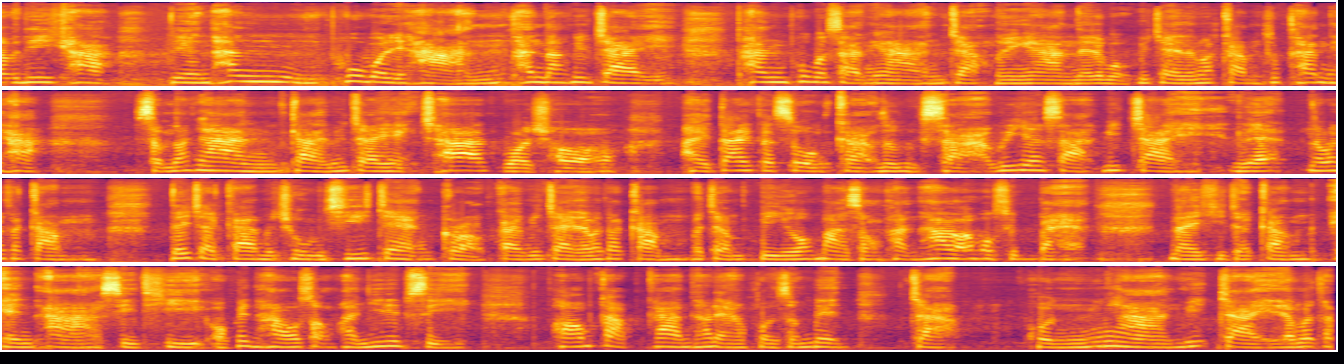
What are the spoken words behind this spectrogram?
สวัสดีค่ะ เรียนท่านผู้บริหาร ท่านนักวิจัย ท่านผู้ประสานงานจากหน่วยงานในระบบวิจัยนวัตกรรมทุกท่านค่ะสำนักงานการวิจัยแห่งชาติวช ภายใต้กระทรวงการศึกษาวิทยาศาสตร์วิจัย และนวัตกรรม ได้จัดการประชุมชี้แจงกรอบการวิจัยนวัตกรรม ประจำปีงบประมาณ 2568 ในกิจกรรม NRCT Open House 2024 พร้อมกับการแถลงผลสำเร็จจากผลงานวิจัยนวัต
